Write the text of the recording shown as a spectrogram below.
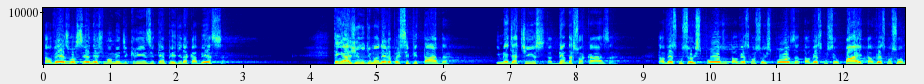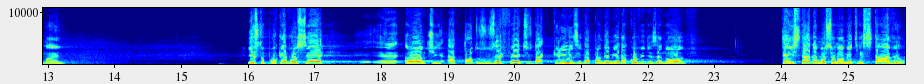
Talvez você, neste momento de crise, tenha perdido a cabeça, tenha agido de maneira precipitada, imediatista, dentro da sua casa, talvez com seu esposo, talvez com sua esposa, talvez com seu pai, talvez com sua mãe. Isto porque você é, ante a todos os efeitos da crise da pandemia da Covid-19, tem estado emocionalmente instável.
